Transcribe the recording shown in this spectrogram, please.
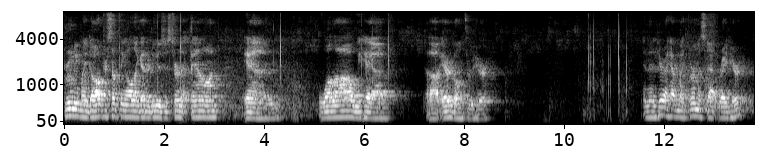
grooming my dogs or something, all I got to do is just turn that fan on and voila, we have uh, air going through here. And then here I have my thermostat right here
